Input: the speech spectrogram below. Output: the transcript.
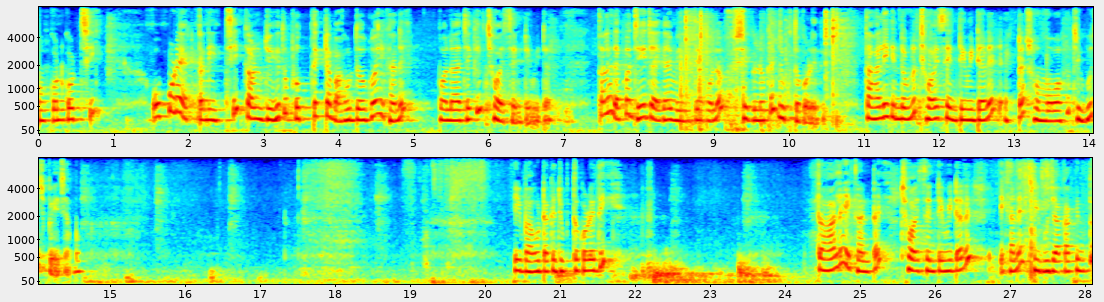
অঙ্কন করছি। ওপরে একটা নিচ্ছি, কারণ যেহেতু প্রত্যেকটা বাহুর দৈর্ঘ্য এখানে বলা আছে কি ছয় সেন্টিমিটার। তাহলে দেখো যে জায়গায় মিলতে হলো সেগুলোকে যুক্ত করে দিই। তাহলে কিন্তু আমরা ছয় সেন্টিমিটারের একটা সমবাহু ত্রিভুজ পেয়ে যাব। এই বাহুটাকে যুক্ত করে দিই। তাহলে এখানটায় ছয় সেন্টিমিটারের এখানে ত্রিভুজ আঁকা কিন্তু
